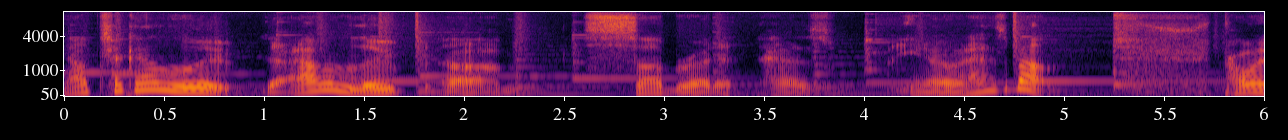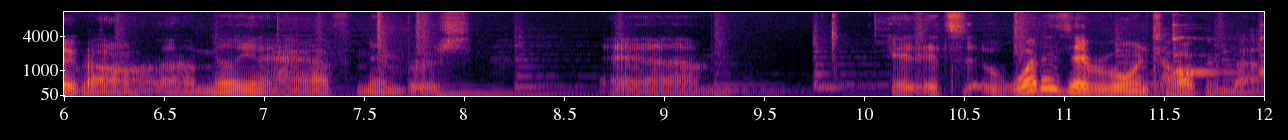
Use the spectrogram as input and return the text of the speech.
y'all check out the Loop. The Out of Loop um, subreddit has, you know, it has about probably about a million and a half members. Um, it, it's what is everyone talking about?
